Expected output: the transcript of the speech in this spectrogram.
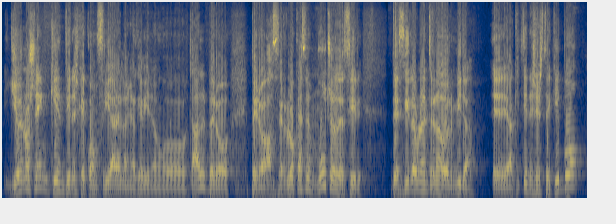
Yo no sé en quién tienes que confiar el año que viene o tal, pero, pero hacer lo que hacen muchos, es decir, decirle a un entrenador, mira, eh, aquí tienes este equipo,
